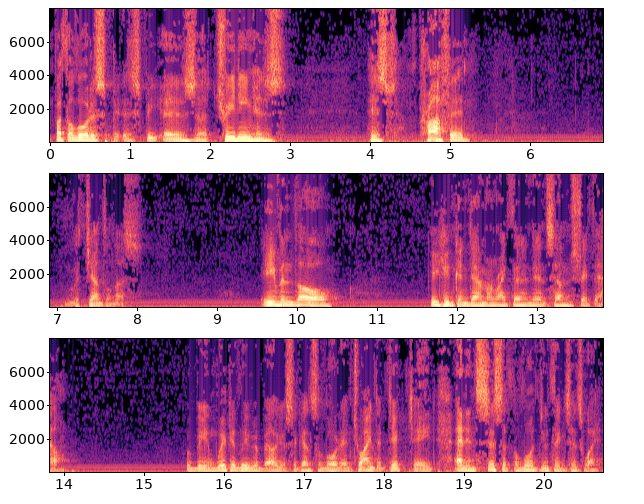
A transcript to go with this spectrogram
But the Lord is, is, is uh, treating his, his prophet with gentleness, even though he can condemn him right then and then and send him straight to hell. For being wickedly rebellious against the Lord and trying to dictate and insist that the Lord do things his way.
